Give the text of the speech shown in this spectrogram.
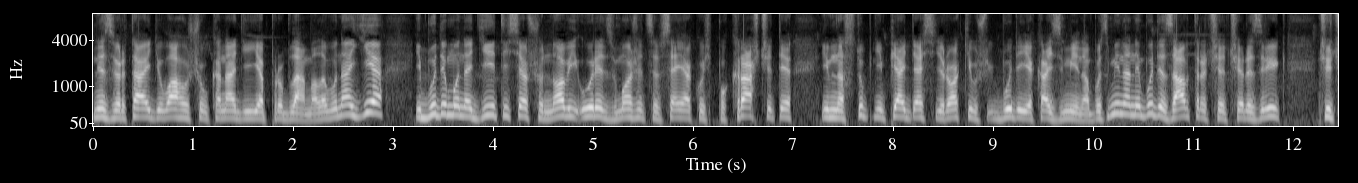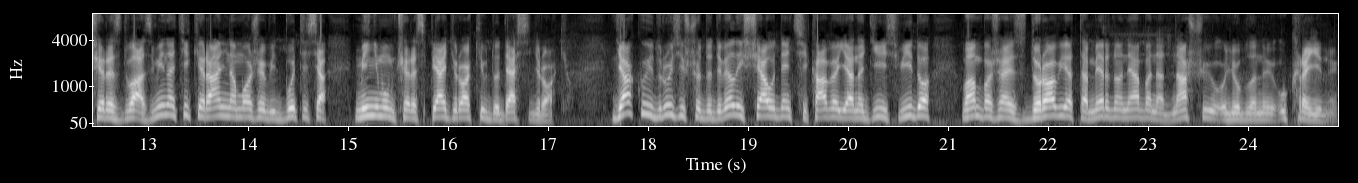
не звертають увагу, що в Канаді є проблема. Але вона є, і будемо надіятися, що новий уряд зможе це все якось покращити, і в наступні 5-10 років буде якась зміна. Бо зміна не буде завтра, чи через рік, чи через два. Зміна тільки реальна може відбутися мінімум через 5 років до 10 років. Дякую, друзі, що додивились ще одне цікаве, я надіюсь, відео. Вам бажаю здоров'я та мирного неба над нашою улюбленою Україною.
